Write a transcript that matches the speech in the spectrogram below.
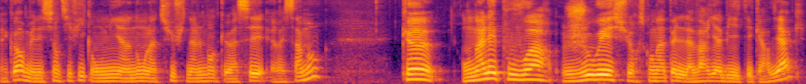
d'accord Mais les scientifiques ont mis un nom là-dessus finalement que assez récemment, qu'on allait pouvoir jouer sur ce qu'on appelle la variabilité cardiaque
